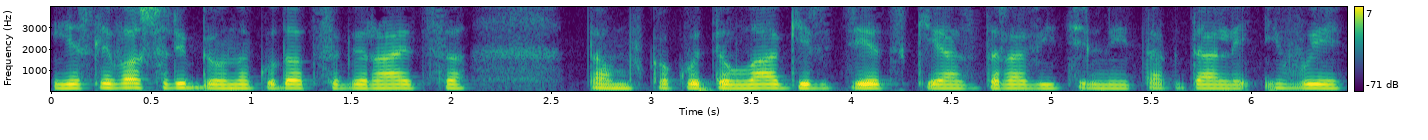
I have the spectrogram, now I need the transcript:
Если ваш ребенок куда-то собирается, там в какой-то лагерь детский, оздоровительный и так далее, и вы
